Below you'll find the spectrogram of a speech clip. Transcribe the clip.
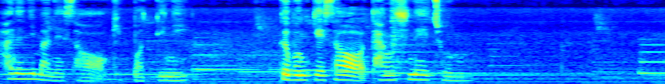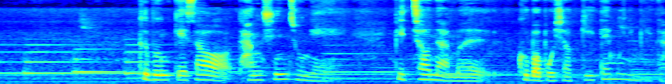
하느님 안에서 기뻤디니 그분께서 당신의 종 그분께서 당신 종의 비천함을 굽어보셨기 때문입니다.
